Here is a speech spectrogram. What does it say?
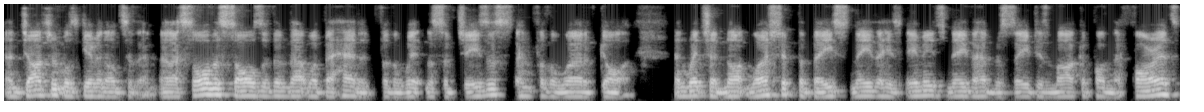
and judgment was given unto them. And I saw the souls of them that were beheaded for the witness of Jesus and for the word of God, and which had not worshipped the beast, neither his image, neither had received his mark upon their foreheads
